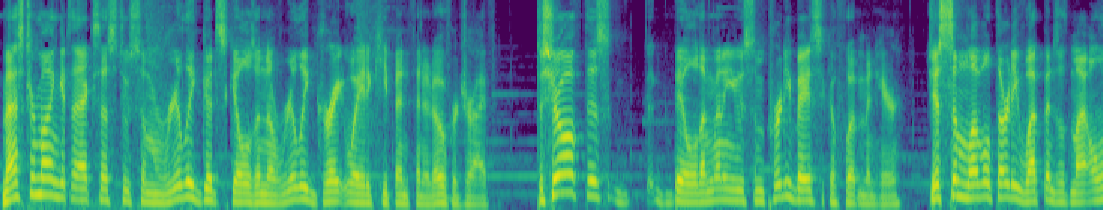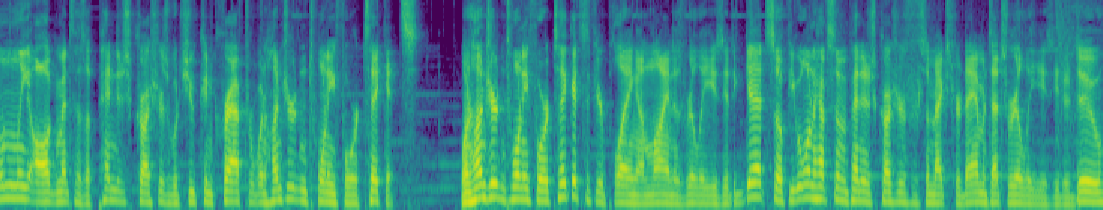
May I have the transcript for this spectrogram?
Mastermind gets access to some really good skills and a really great way to keep infinite overdrive. To show off this build, I'm going to use some pretty basic equipment here. Just some level 30 weapons with my only augments as appendage crushers which you can craft for 124 tickets. 124 tickets if you're playing online is really easy to get, so if you want to have some appendage crushers for some extra damage, that's really easy to do.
